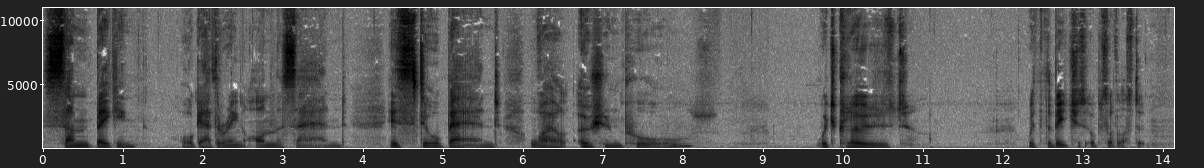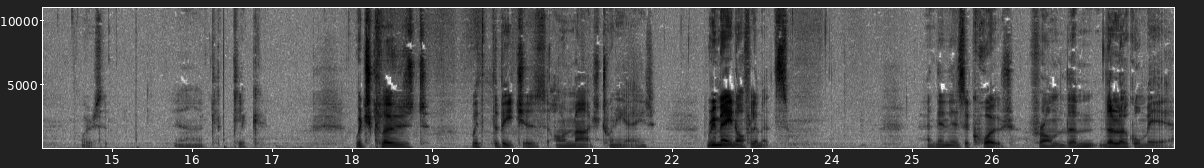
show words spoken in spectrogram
Sunbaking or gathering on the sand is still banned, while ocean pools, which closed with the beaches. Oops, I've lost it. Where is it? Uh, click, click. Which closed with the beaches on March 28, remain off limits. And then there's a quote from the, the local mayor.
